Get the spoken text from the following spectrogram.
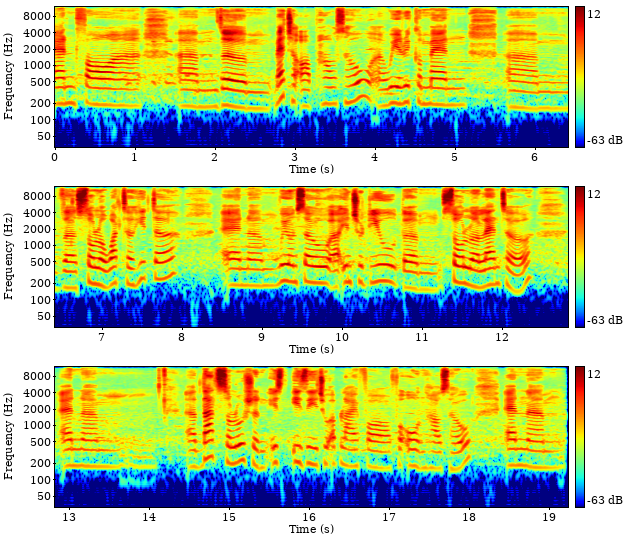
And for um, the better off household, uh, we recommend um, the solar water heater, and um, we also uh, introduce the solar lantern. And um, uh, that solution is easy to apply for for own household. And um,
